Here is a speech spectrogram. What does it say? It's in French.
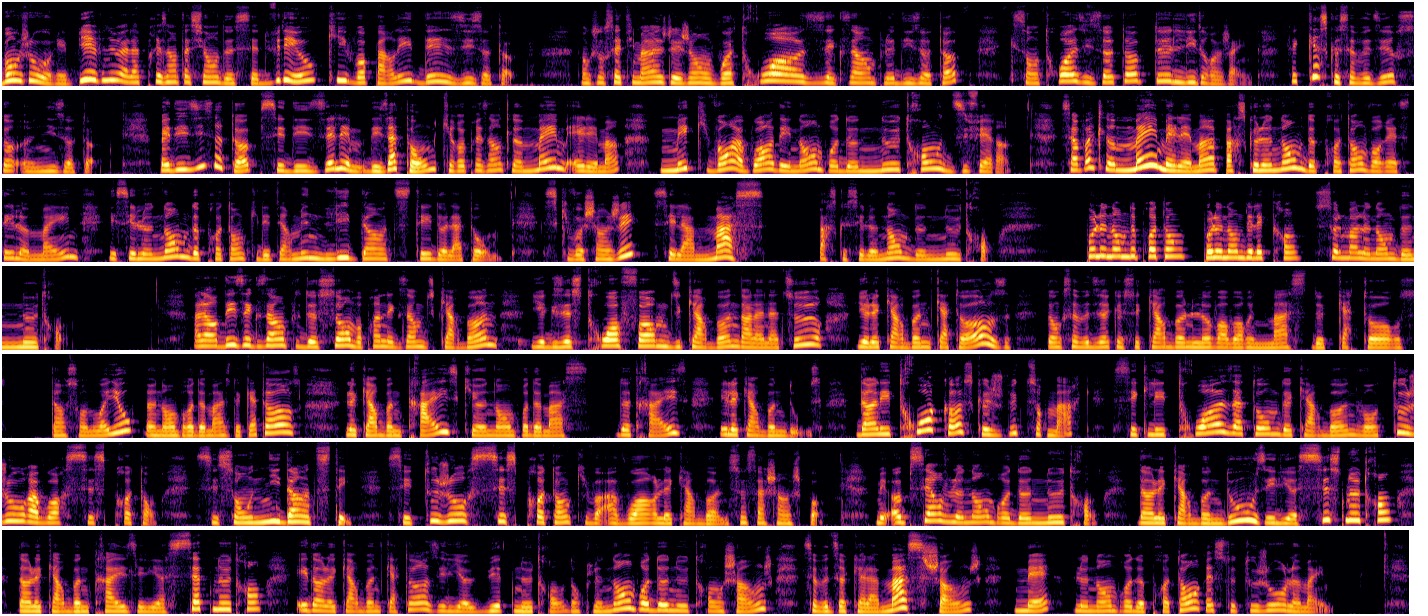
Bonjour et bienvenue à la présentation de cette vidéo qui va parler des isotopes. Donc sur cette image déjà on voit trois exemples d'isotopes qui sont trois isotopes de l'hydrogène. Fait qu'est-ce que ça veut dire ça un isotope? Ben, des isotopes, c'est des, des atomes qui représentent le même élément, mais qui vont avoir des nombres de neutrons différents. Ça va être le même élément parce que le nombre de protons va rester le même et c'est le nombre de protons qui détermine l'identité de l'atome. Ce qui va changer, c'est la masse parce que c'est le nombre de neutrons. Pas le nombre de protons, pas le nombre d'électrons, seulement le nombre de neutrons. Alors, des exemples de ça, on va prendre l'exemple du carbone. Il existe trois formes du carbone dans la nature. Il y a le carbone 14, donc ça veut dire que ce carbone-là va avoir une masse de 14 dans son noyau, un nombre de masse de 14. Le carbone 13, qui a un nombre de masse de 13 et le carbone 12. Dans les trois cas, ce que je veux que tu remarques, c'est que les trois atomes de carbone vont toujours avoir 6 protons. C'est son identité. C'est toujours 6 protons qui va avoir le carbone. Ça, ça ne change pas. Mais observe le nombre de neutrons. Dans le carbone 12, il y a 6 neutrons, dans le carbone 13, il y a 7 neutrons, et dans le carbone 14, il y a 8 neutrons. Donc le nombre de neutrons change, ça veut dire que la masse change, mais le nombre de protons reste toujours le même.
